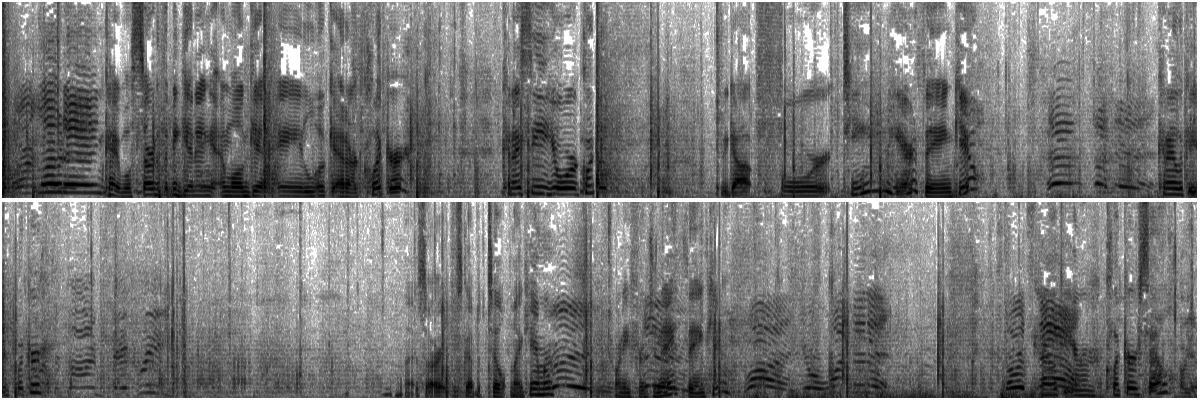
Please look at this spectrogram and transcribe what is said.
Start loading. Okay, we'll start at the beginning and we'll get a look at our clicker. Can I see your clicker? We got 14 here, thank you. 10 seconds. Can I look at your clicker? Time, stay. Uh, Sorry, I just got to tilt my camera. Three, 20 for two, Janae, thank you. One, your one minute. Starts Can I look at your clicker, Sal? Oh yeah,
